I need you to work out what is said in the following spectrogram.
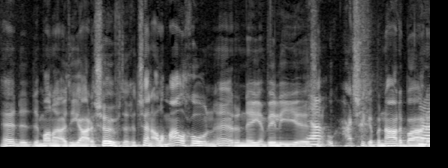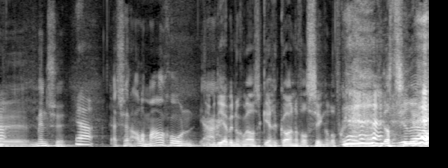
hè, de, de mannen uit de jaren 70, het zijn allemaal gewoon, hè, René en Willy, eh, Ja. zijn ook hartstikke benaderbare eh, mensen. Ja. Ja, het zijn allemaal gewoon, ja, ja, maar die hebben nog wel eens een keer een carnavalsingle opgenomen. Dat zie je wel.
